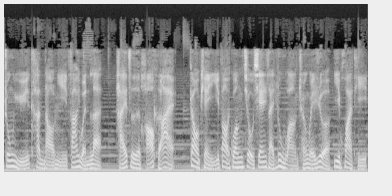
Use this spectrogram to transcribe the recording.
终于看到你发文了，孩子好可爱。照片一曝光，就先在路网成为热议话题。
